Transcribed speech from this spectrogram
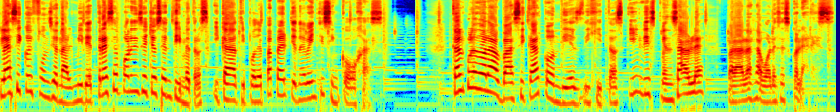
Clásico y funcional. Mide 13 por 18 centímetros y cada tipo de papel tiene 25 hojas. Calculadora básica con 10 dígitos. Indispensable para las labores escolares.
